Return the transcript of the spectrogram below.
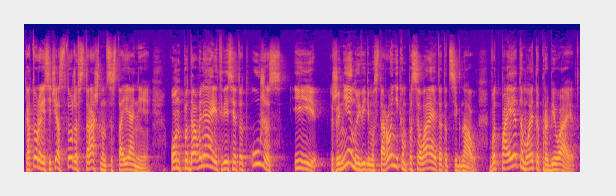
которая сейчас тоже в страшном состоянии. Он подавляет весь этот ужас и жене, ну и, видимо, сторонникам посылает этот сигнал. Вот поэтому это пробивает.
